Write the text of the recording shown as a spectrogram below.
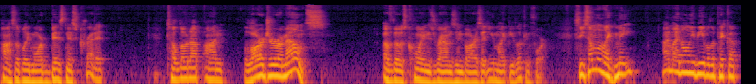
possibly more business credit to load up on larger amounts of those coins, rounds, and bars that you might be looking for. See, someone like me, I might only be able to pick up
